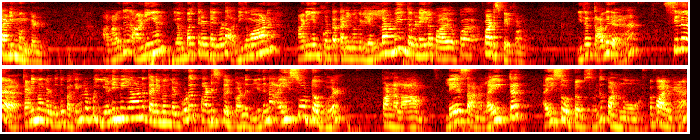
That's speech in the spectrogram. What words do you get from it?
தனிமங்கள். அதாவது அணியன் எண்பத்தி ரெண்டை விட அதிகமான அணியன் கொண்ட தனிமங்கள் எல்லாமே இந்த வினையில் பா பார்ட்டிசிபேட் பண்ணும். இதை தவிர சில தனிமங்கள் வந்து பார்த்திங்கன்னா ரொம்ப எளிமையான தனிமங்கள் கூட பார்ட்டிசிபேட் பண்ணுது. எதுனா ஐசோடோப்புகள் பண்ணலாம். லேசான லைட்டர் ஐசோடோப்ஸ் வந்து பண்ணும். இப்போ பாருங்கள்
